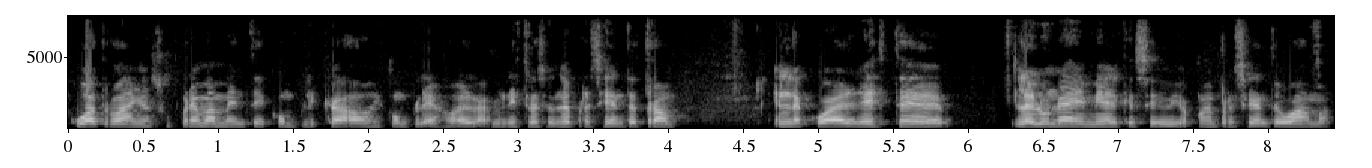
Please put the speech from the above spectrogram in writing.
cuatro años supremamente complicados y complejos de la administración del presidente Trump, en la cual este, la luna de miel que se vivió con el presidente Obama,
